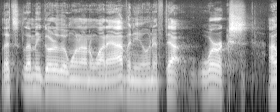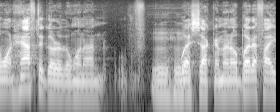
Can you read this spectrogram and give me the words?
let's let me go to the one on Watt Avenue, and if that works, I won't have to go to the one on West Sacramento. But if I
